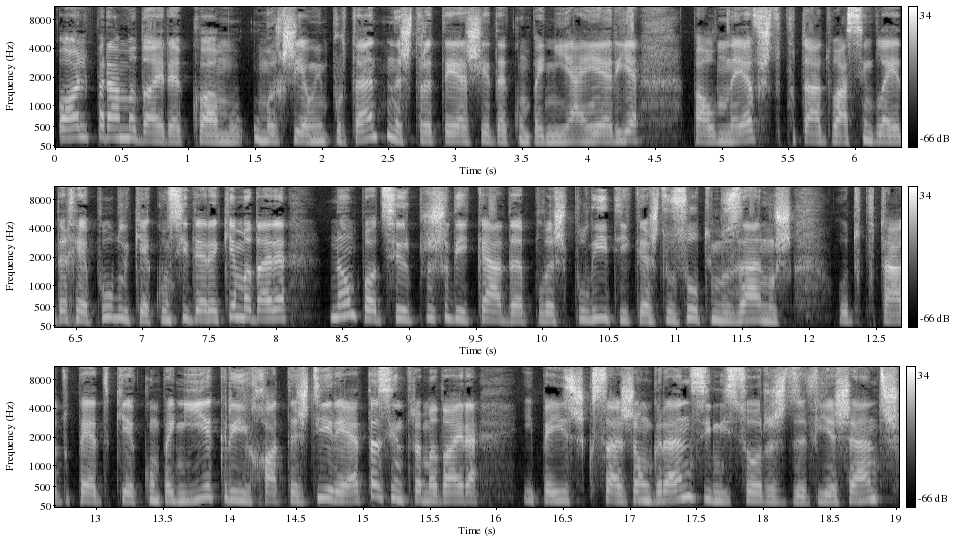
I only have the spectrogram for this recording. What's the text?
olhe para a Madeira como uma região importante na estratégia da companhia aérea. Paulo Neves, deputado à Assembleia da República, considera que a Madeira não pode ser prejudicada pelas políticas dos últimos anos. O deputado pede que a companhia crie rotas diretas entre a Madeira e países que sejam grandes emissores de viajantes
